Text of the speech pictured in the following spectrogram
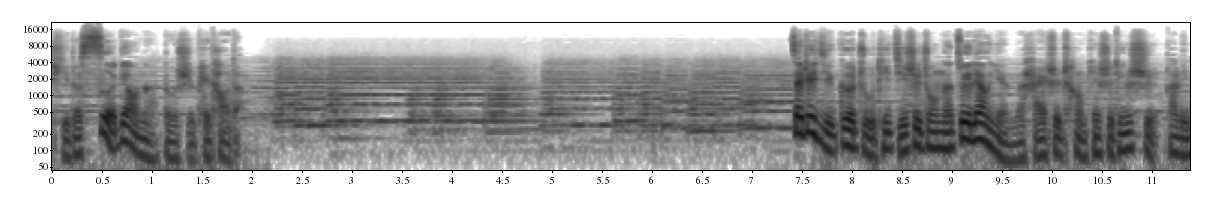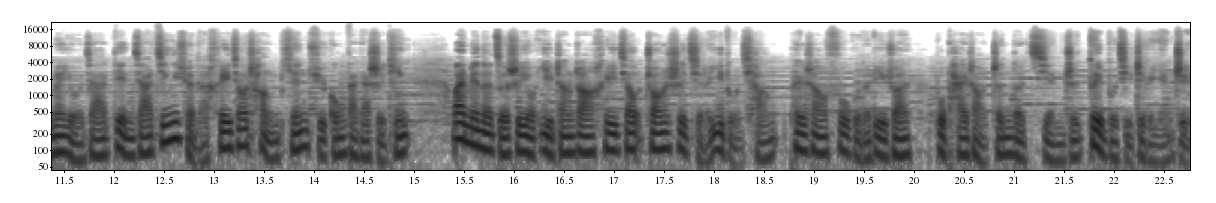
题的色调呢，都是配套的。在这几个主题集市中呢，最亮眼的还是唱片试听室，那里面有家店家精选的黑胶唱片去供大家试听，外面呢则是用一张张黑胶装饰起了一堵墙，配上复古的地砖，不拍照真的简直对不起这个颜值。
